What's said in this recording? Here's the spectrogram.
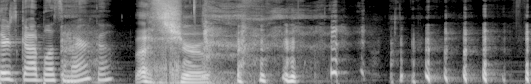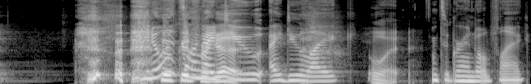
There's God Bless America. That's true. You know what song I do I do like? what? It's a grand old flag.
